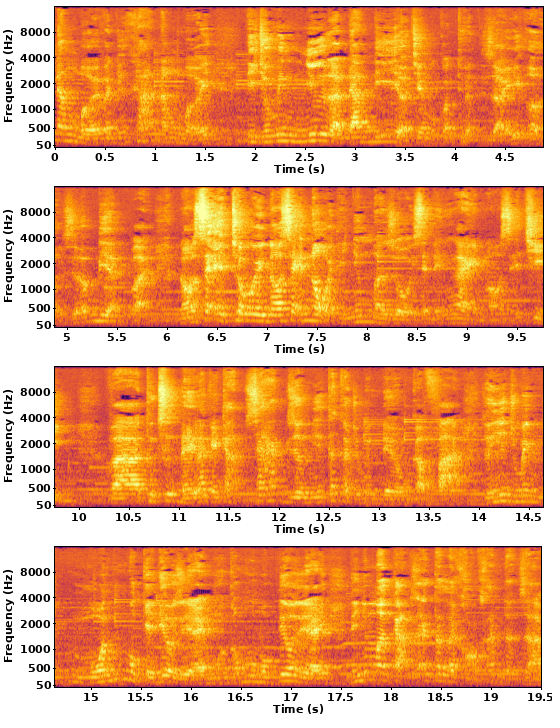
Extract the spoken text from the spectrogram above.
năng mới và những khả năng mới, thì chúng mình như là đang đi ở trên một con thuyền giấy ở giữa biển vậy. Nó sẽ trôi, nó sẽ nổi thì nhưng mà rồi sẽ đến ngày nó sẽ chìm. Và thực sự đấy là cái cảm giác dường như tất cả chúng mình đều gặp phải. Dường như chúng mình muốn một cái điều gì đấy, muốn có một mục tiêu gì đấy, thế nhưng mà cảm giác thật là khó khăn, thật là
